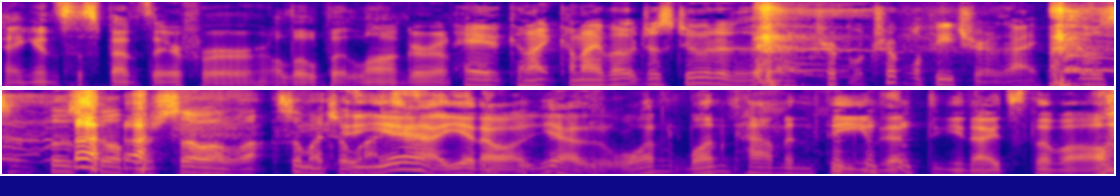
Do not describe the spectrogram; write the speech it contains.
hang in suspense there for a little bit longer. Hey, can I can I vote? Just do it as a triple triple feature. Right? Those those films are so al- so much alike. Yeah, you know, yeah, one one common theme that unites them all.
